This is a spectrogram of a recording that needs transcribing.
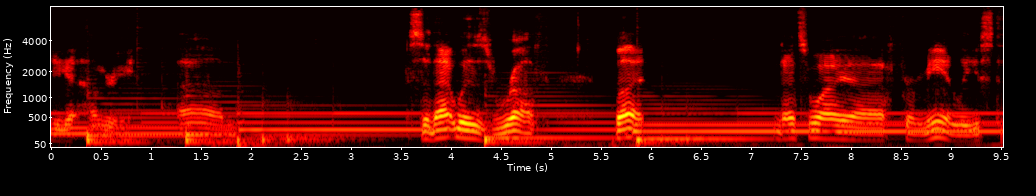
you get hungry. Um, so that was rough, but that's why, uh, for me at least,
